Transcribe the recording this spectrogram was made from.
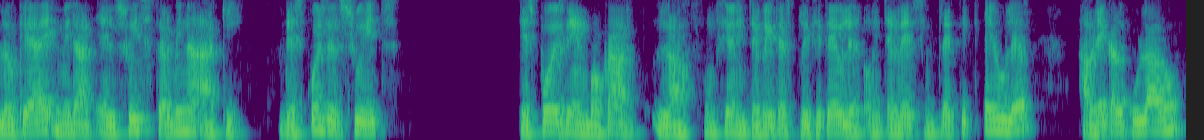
lo que hay, mirad, el switch termina aquí. Después del switch, después de invocar la función integrate Euler o integrate symplectic Euler, habré calculado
